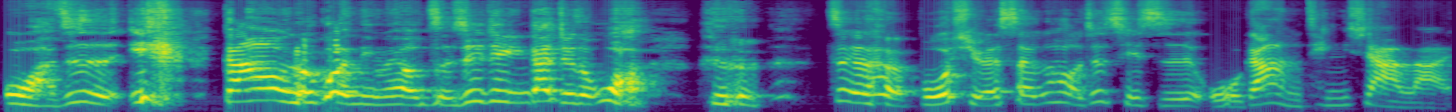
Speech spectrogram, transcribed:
哇，这是一 刚刚如果你没有仔细听，应该觉得哇，这个博学深厚。就其实我刚刚听下来，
